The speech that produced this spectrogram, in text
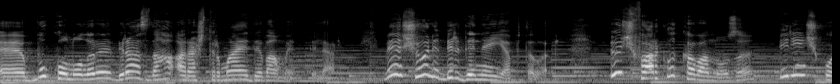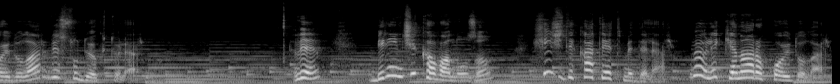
e, bu konuları biraz daha araştırmaya devam ettiler. Ve şöyle bir deney yaptılar. Üç farklı kavanoza pirinç koydular ve su döktüler. Ve birinci kavanozu hiç dikkat etmediler. Böyle kenara koydular.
